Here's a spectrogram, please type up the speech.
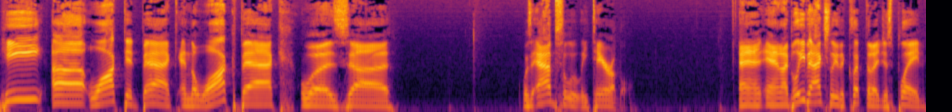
he uh, walked it back, and the walk back was uh, was absolutely terrible. And and I believe actually the clip that I just played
